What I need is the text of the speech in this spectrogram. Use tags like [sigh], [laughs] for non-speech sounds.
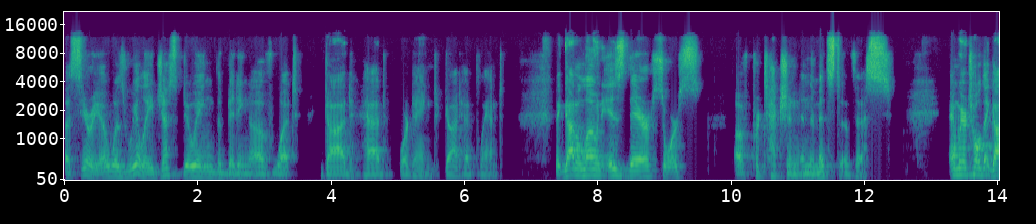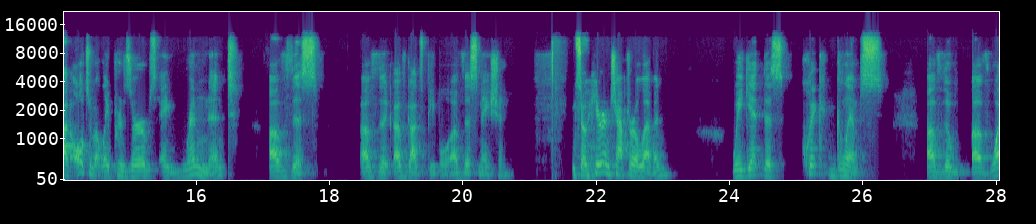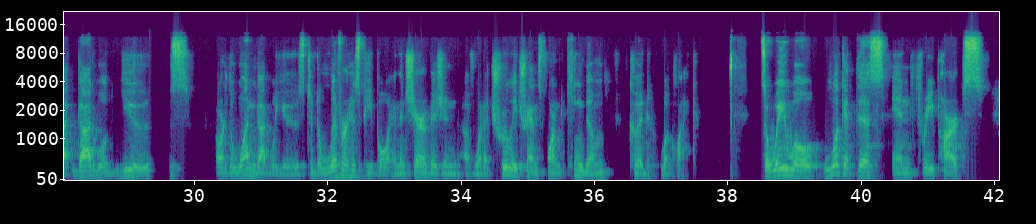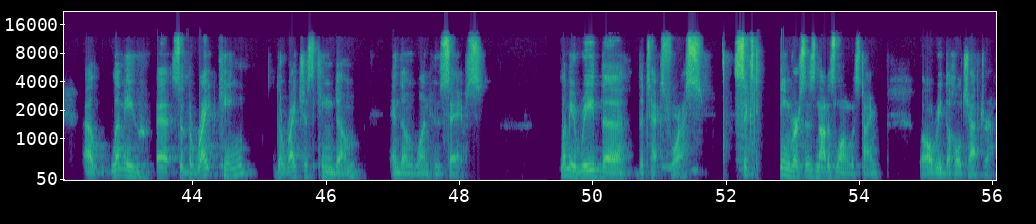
Assyria was really just doing the bidding of what God had ordained, God had planned. That God alone is their source of protection in the midst of this. And we are told that God ultimately preserves a remnant of this, of the of God's people, of this nation. And so here in chapter 11, we get this quick glimpse of the of what God will use or the one God will use to deliver his people and then share a vision of what a truly transformed kingdom could look like. So we will look at this in three parts. Uh, let me, uh, so the right king, the righteous kingdom, and the one who saves. Let me read the, the text for us 16 verses, not as long this time, but I'll read the whole chapter.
